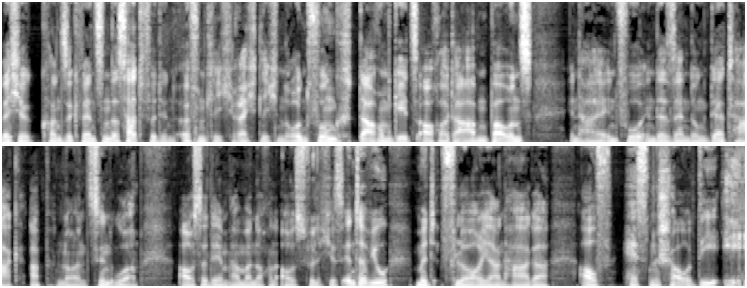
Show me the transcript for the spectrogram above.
welche Konsequenzen das hat für den öffentlich-rechtlichen Rundfunk, darum geht's auch heute Abend bei uns in HR Info in der Sendung Der Tag ab 19 Uhr. Außerdem haben wir noch ein ausführliches Interview mit Florian Hager auf hessenschau.de.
